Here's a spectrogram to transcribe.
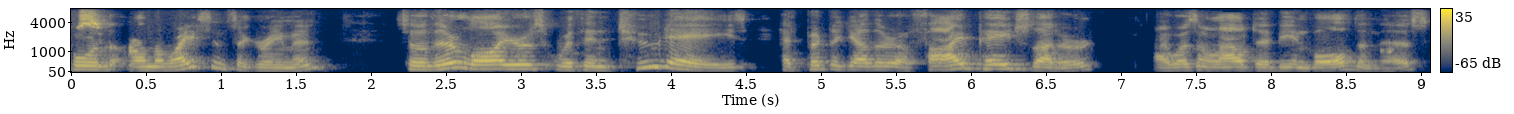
for the, on the license agreement. So their lawyers, within two days, had put together a five-page letter. I wasn't allowed to be involved in this,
